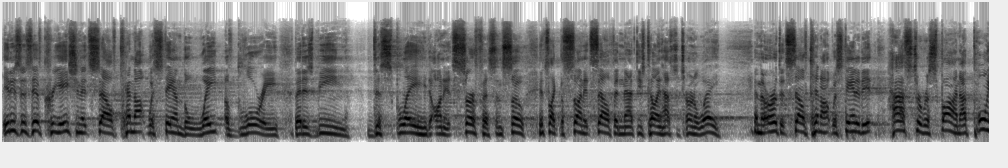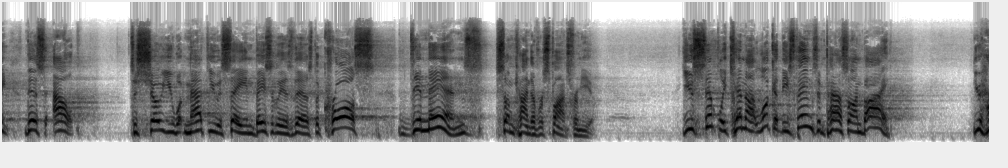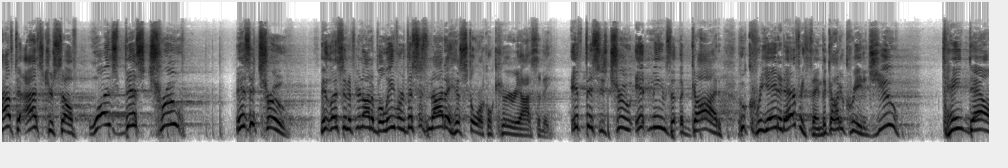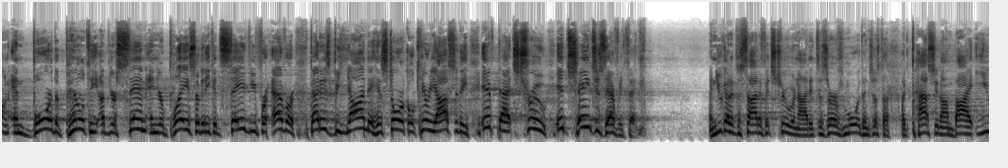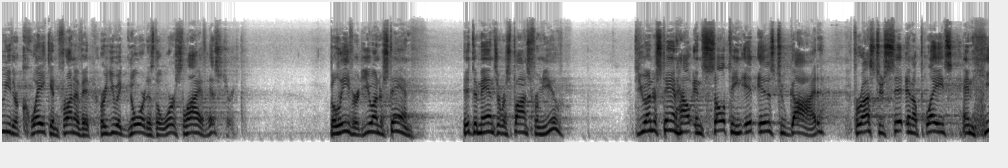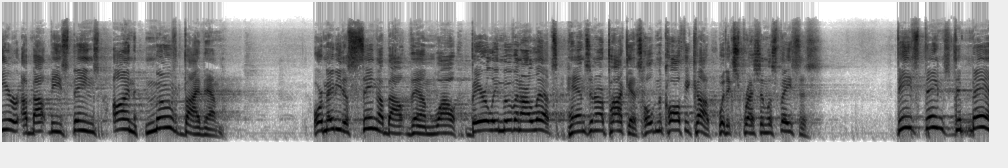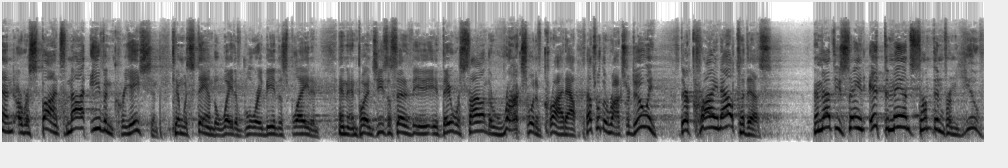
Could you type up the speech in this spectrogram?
It is as if creation itself cannot withstand the weight of glory that is being displayed on its surface. And so it's like the sun itself in Matthew's telling has to turn away. And the earth itself cannot withstand it. It has to respond. I point this out to show you what Matthew is saying basically is this the cross demands some kind of response from you. You simply cannot look at these things and pass on by. You have to ask yourself, was this true? Is it true? Listen, if you're not a believer, this is not a historical curiosity. If this is true, it means that the God who created everything, the God who created you, came down and bore the penalty of your sin in your place so that he could save you forever. That is beyond a historical curiosity. If that's true, it changes everything. And you got to decide if it's true or not. It deserves more than just a, a passing on by. You either quake in front of it or you ignore it as the worst lie of history. Believer, do you understand? It demands a response from you. Do you understand how insulting it is to God for us to sit in a place and hear about these things unmoved by them? Or maybe to sing about them while barely moving our lips, hands in our pockets, holding the coffee cup with expressionless faces. These things demand a response. Not even creation can withstand the weight of glory being displayed. And, and, and Jesus said if, if they were silent, the rocks would have cried out. That's what the rocks are doing. They're crying out to this. And Matthew's saying it demands something from you.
